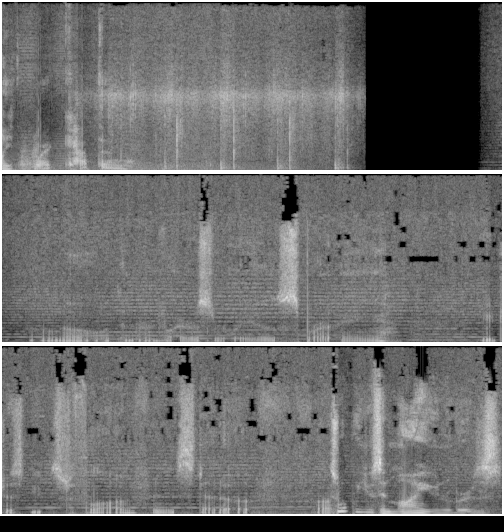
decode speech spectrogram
Like, right, Captain. Oh no, the nerd virus really is spreading. Just used fluff instead of. That's what we use in my universe.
